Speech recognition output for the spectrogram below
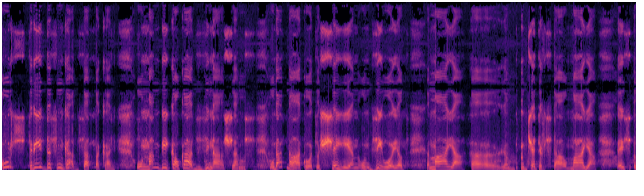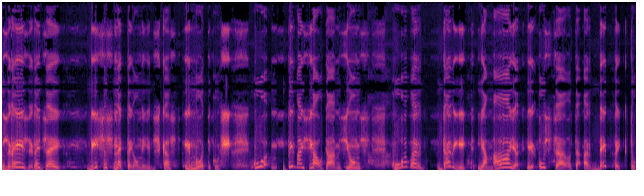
kursu 30 gadus atpakaļ. Un man bija kaut kādas zināšanas. Un atnākot uz šejienes un dzīvojot mājā, uh, četrstāvu mājā, es uzreiz redzēju, visas nepilnības, kas ir notikušas. Pirmais jautājums jums, ko var darīt, ja māja ir uzcelta ar defektu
